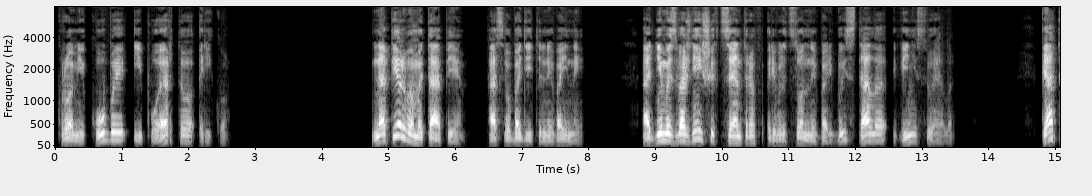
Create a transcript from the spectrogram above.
кроме Кубы и Пуэрто-Рико. На первом этапе освободительной войны, одним из важнейших центров революционной борьбы стала Венесуэла. 5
